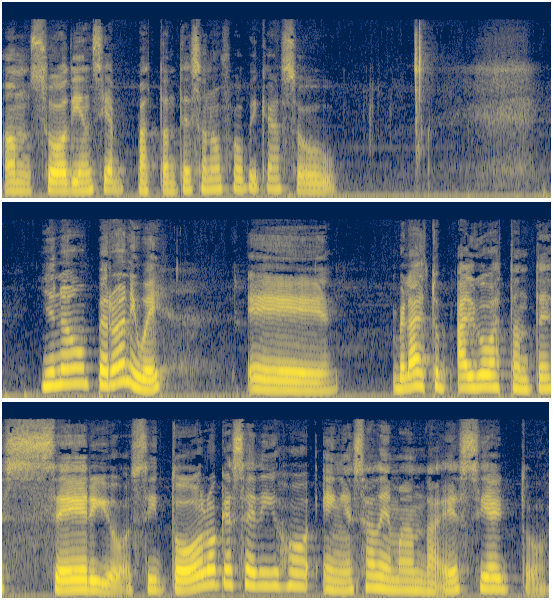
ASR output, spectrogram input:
um, su audiencia bastante xenofóbica, so You know, pero anyway, eh, ¿verdad? Esto es algo bastante serio. Si todo lo que se dijo en esa demanda es cierto,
